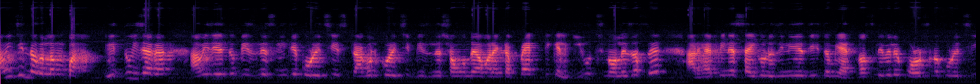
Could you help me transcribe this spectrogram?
আমি চিন্তা করলাম, বাহ, এই দুই জায়গা, আমি যেহেতু বিজনেস নিজে করেছি স্ট্রাগল করেছি বিজনেস সম্বন্ধে আমার একটা হ্যাপিনেস সাইকোলজি নিয়ে যেহেতু আমি অ্যাডভান্স লেভেলের পড়াশোনা করেছি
